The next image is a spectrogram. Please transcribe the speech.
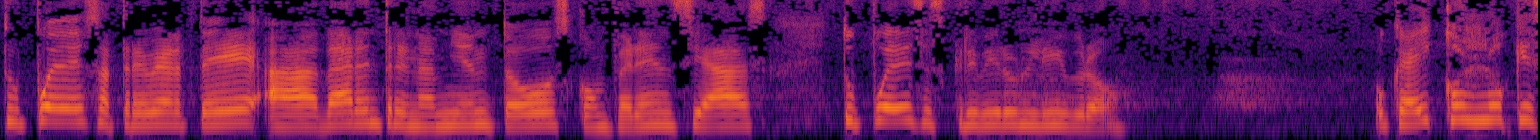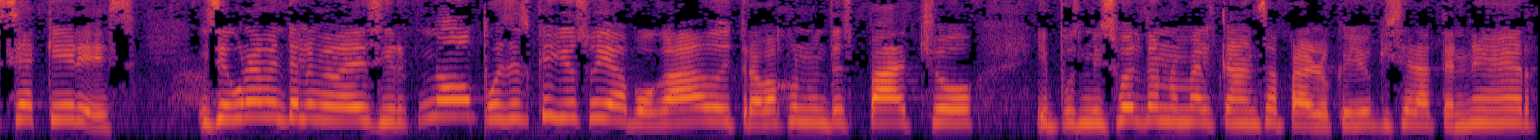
tú puedes atreverte a dar entrenamientos, conferencias, tú puedes escribir un libro, ¿ok? Con lo que sea que eres. Y seguramente él me va a decir, no, pues es que yo soy abogado y trabajo en un despacho y pues mi sueldo no me alcanza para lo que yo quisiera tener,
